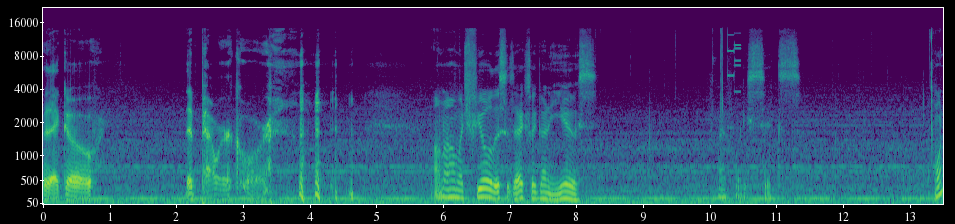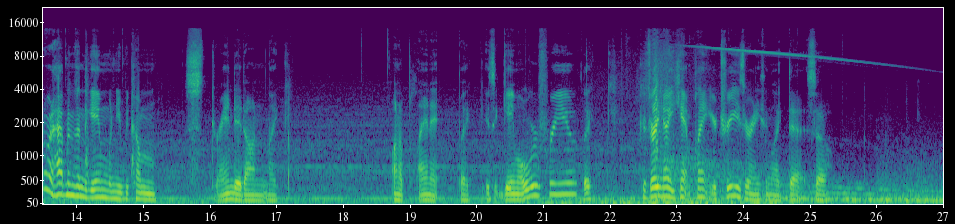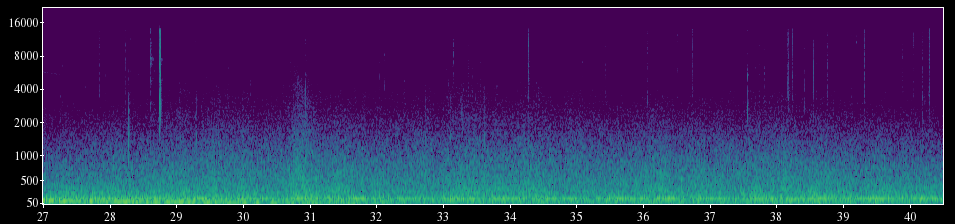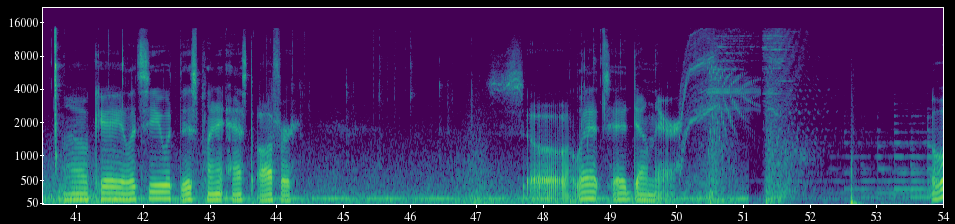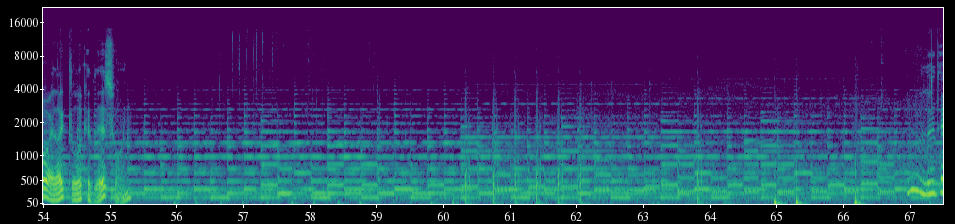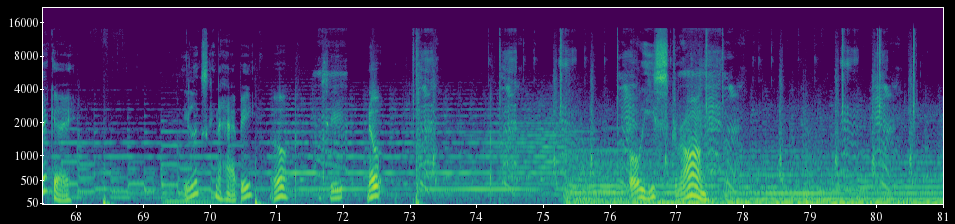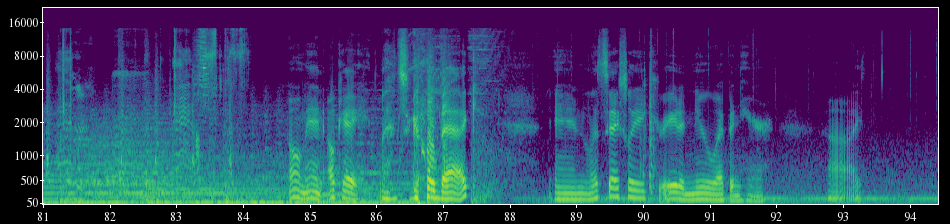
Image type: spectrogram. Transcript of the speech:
Let that go. The power core. I don't know how much fuel this is actually going to use. 546. I wonder what happens in the game when you become stranded on, like, on a planet. Like, is it game over for you? Like, because right now you can't plant your trees or anything like that, so... Okay, let's see what this planet has to offer. So, let's head down there. Oh, I like the look of this one. Ooh, look at that guy. He looks kind of happy. Oh, Nope. Oh, he's strong. Oh man, okay. Let's go back. And let's actually create a new weapon here. Uh,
